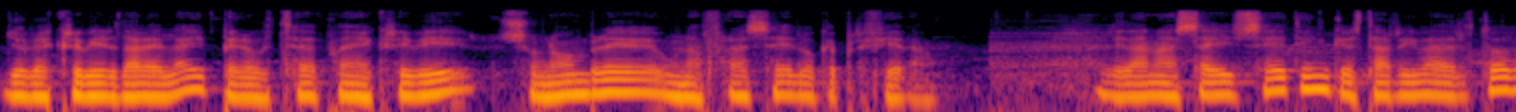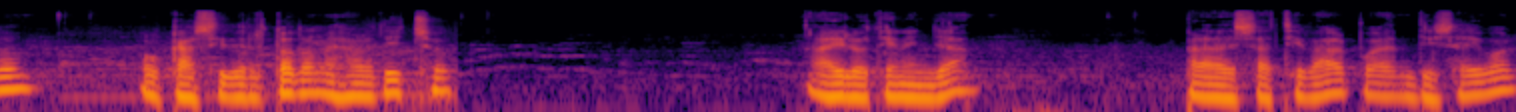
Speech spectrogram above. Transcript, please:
yo voy a escribir dale like pero ustedes pueden escribir su nombre una frase lo que prefieran. Le dan a save setting que está arriba del todo o casi del todo mejor dicho. Ahí lo tienen ya. Para desactivar pues disable.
